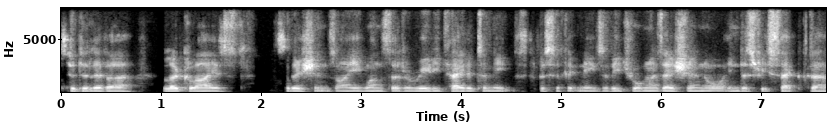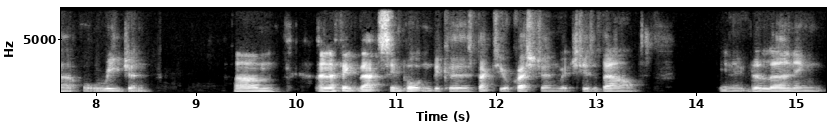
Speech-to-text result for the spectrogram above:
to deliver localized solutions, i.e., ones that are really tailored to meet the specific needs of each organization or industry sector or region. Um, and I think that's important because back to your question, which is about you know the learning,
